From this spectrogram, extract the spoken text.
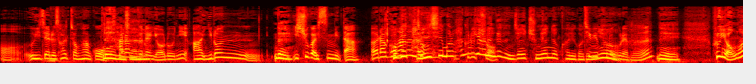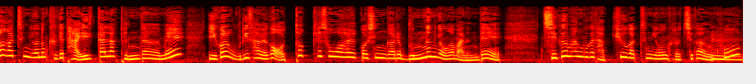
어 의제를 설정하고 네, 사람들의 맞아요. 여론이 아 이런 네. 이슈가 있습니다라고 하는 관심을 정- 환기하는 그렇죠. 게 굉장히 중요한 역할이거든요. TV 프로그램은 네. 그리고 영화 같은 경우는 그게 다 일단락 된 다음에 이걸 우리 사회가 어떻게 소화할 것인가를 묻는 경우가 많은데 지금 한국의 다큐 같은 경우는 그렇지가 않고 음.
